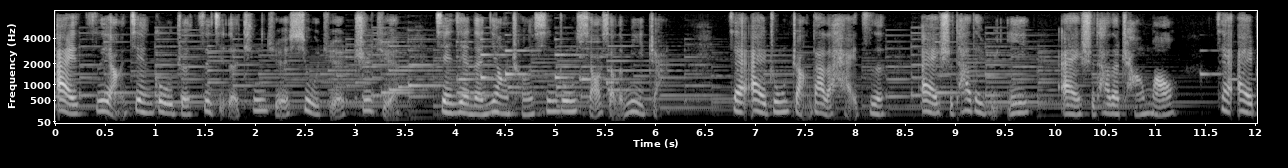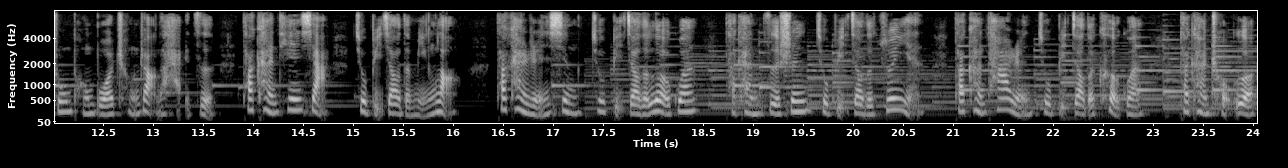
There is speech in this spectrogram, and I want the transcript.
爱滋养建构着自己的听觉、嗅觉、知觉，渐渐地酿成心中小小的蜜盏。在爱中长大的孩子，爱是他的雨衣，爱是他的长矛。在爱中蓬勃成长的孩子，他看天下就比较的明朗。他看人性就比较的乐观，他看自身就比较的尊严，他看他人就比较的客观，他看丑恶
